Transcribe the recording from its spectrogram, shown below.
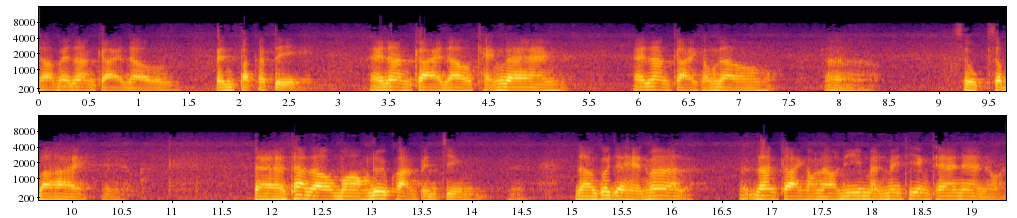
ชอบให้ร่างกายเราเป็นปกติ ให้ร่างกายเราแข็งแรง ให้ร่างกายของเราสุขสบาย แต่ถ้าเรามองด้วยความเป็นจริง เราก็จะเห็นว่าร่างกายของเรานี้มันไม่เที่ยงแท้แน่นอน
